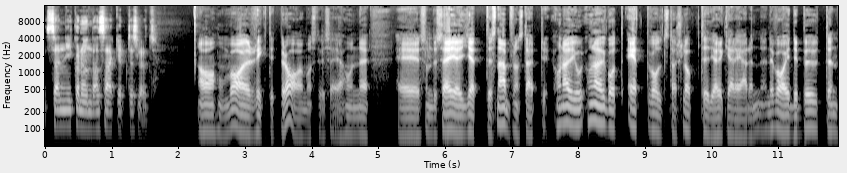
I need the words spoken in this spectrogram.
sen gick hon undan säkert till slut. Ja, hon var riktigt bra måste vi säga. Hon, eh, som du säger, jättesnabb från start. Hon hade, gjort, hon hade gått ett voltstartslopp tidigare i karriären. Det var i debuten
